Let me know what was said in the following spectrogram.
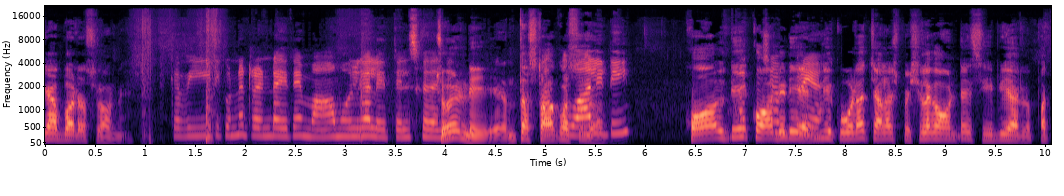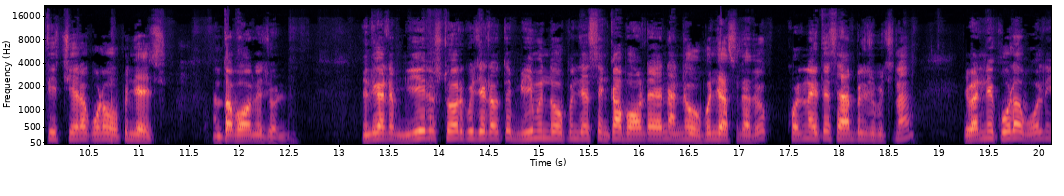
గ్యాప్ బార్డర్స్లో ఉన్నాయి. ఇక వీటికి ఉన్న ట్రెండ్ అయితే మామూలుగా లేదు తెలుసు కదండి. చూడండి ఎంత స్టాక్ వస్తుందో. Quality quality quantity. అన్నీ కూడా చాలా స్పెషల్గా ఉంటాయి సిబిఆర్లో ప్రతి చీర కూడా ఓపెన్ చేయొచ్చు. ఎంత బాగుంది చూడండి. ఎందుకంటే మీరు స్టోర్కి విజిట్ అవుతే మీ ముందు ఓపెన్ చేస్తే ఇంకా బాగుంటాయని అన్నీ ఓపెన్ చేస్తలేదు. కొన్ని అయితే శాంపిల్ చూపించిన ఇవన్నీ కూడా ఓన్లీ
